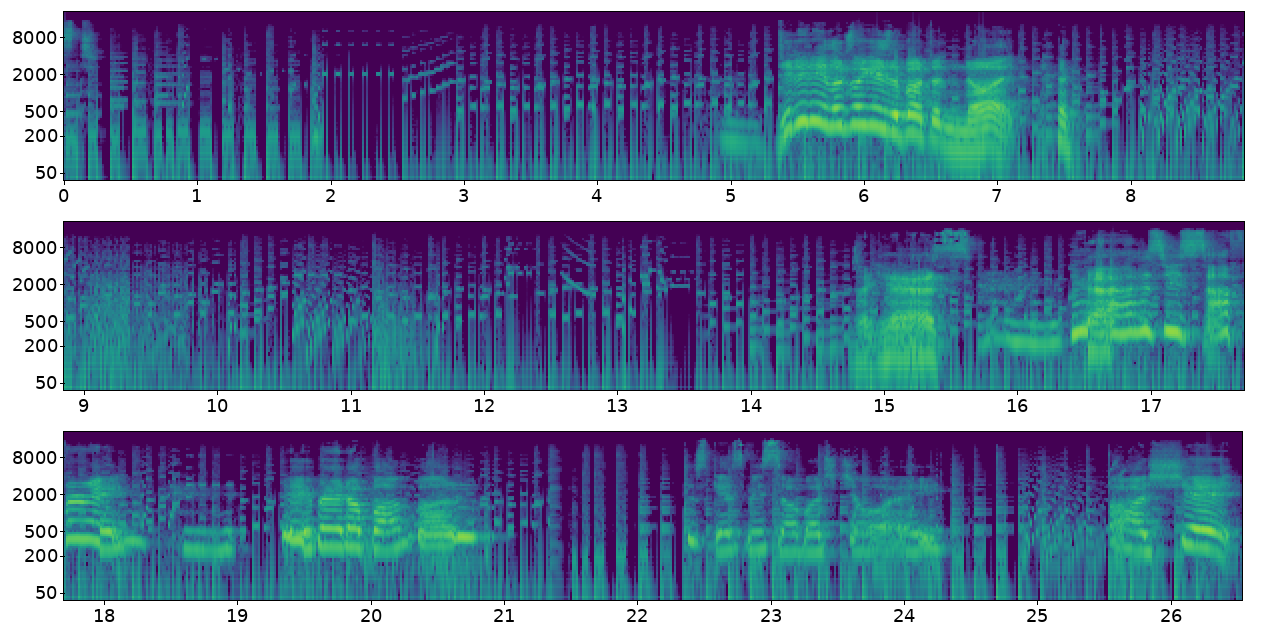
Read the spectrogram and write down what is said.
Next? Dedede looks like he's about to nut. He's like, yes! Yes, he's suffering! He made a bumble! This gives me so much joy! Oh shit!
